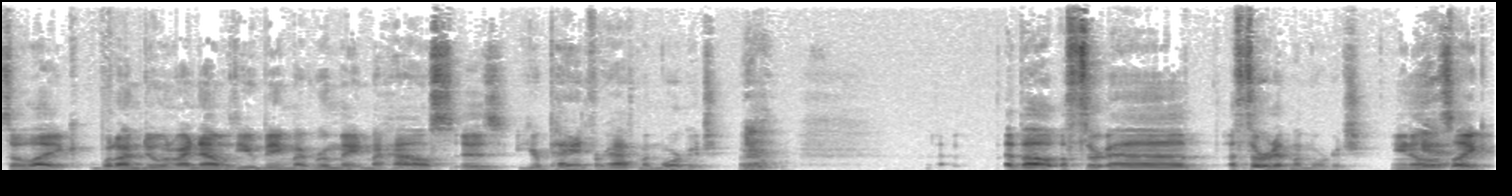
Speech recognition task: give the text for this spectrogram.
So like what I'm doing right now with you being my roommate in my house is you're paying for half my mortgage. or Yeah. About a third, uh, a third of my mortgage. You know, Yeah. it's like,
